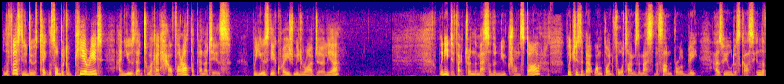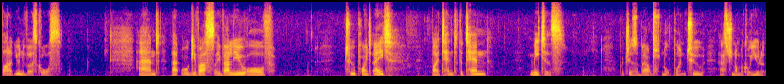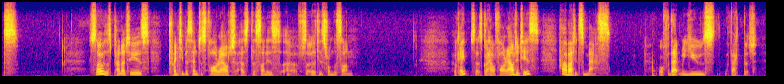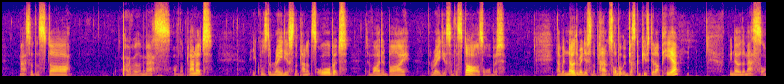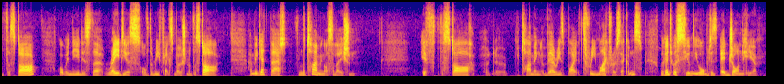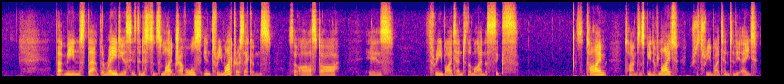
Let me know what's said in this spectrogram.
Well, the first thing to do is take this orbital period and use that to work out how far out the planet is. We use the equation we derived earlier. We need to factor in the mass of the neutron star, which is about 1.4 times the mass of the Sun probably, as we will discuss in the Violent Universe course. And that will give us a value of 2.8 by 10 to the 10 meters, which is about 0.2 astronomical units. So this planet is 20% as far out as the Sun is, uh, Earth is from the Sun. Okay, so that's got how far out it is. How about its mass? Well, for that we use the fact that mass of the star over the mass of the planet equals the radius of the planet's orbit divided by the radius of the star's orbit. Now we know the radius of the planet's orbit, we've just computed it up here. We know the mass of the star. What we need is the radius of the reflex motion of the star. And we get that from the timing oscillation if the star uh, timing varies by 3 microseconds, we're going to assume the orbit is edge-on here. That means that the radius is the distance light travels in 3 microseconds. So r star is 3 by 10 to the minus 6 so time times the speed of light, which is 3 by 10 to the 8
